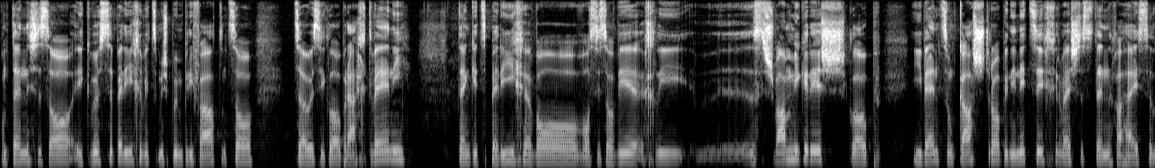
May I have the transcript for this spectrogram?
und dann ist es so, in gewissen Bereichen, wie zum Beispiel im Privat und so, zahlen sie, glaube ich, recht wenig. Dann gibt es Bereiche, wo, wo sie so wie ein bisschen äh, schwammiger ist. Ich glaube, Events und Gastro bin ich nicht sicher, weißt, dass es dann kann heissen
